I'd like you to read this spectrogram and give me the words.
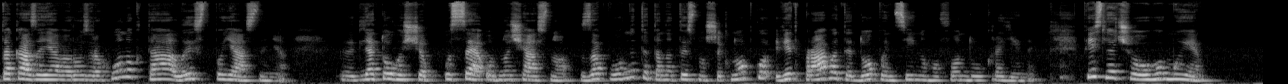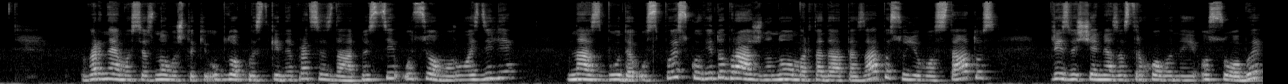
така заява розрахунок та лист пояснення. Для того, щоб усе одночасно заповнити та натиснувши кнопку Відправити до Пенсійного фонду України. Після чого ми вернемося знову ж таки у блок листки непрацездатності. У цьому розділі в нас буде у списку відображено номер та дата запису, його статус, прізвище ім'я застрахованої особи.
